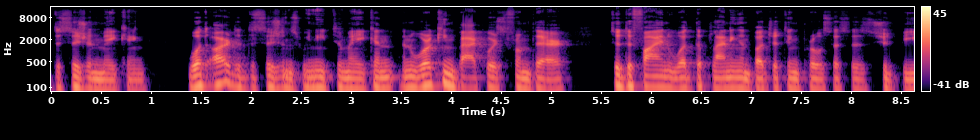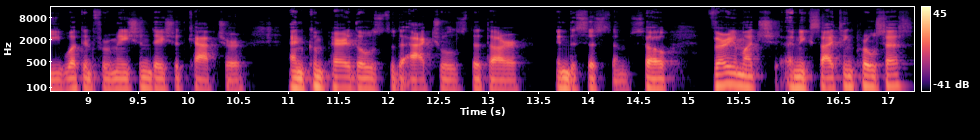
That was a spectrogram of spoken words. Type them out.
decision making? What are the decisions we need to make? And, and working backwards from there to define what the planning and budgeting processes should be, what information they should capture, and compare those to the actuals that are in the system. So, very much an exciting process.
